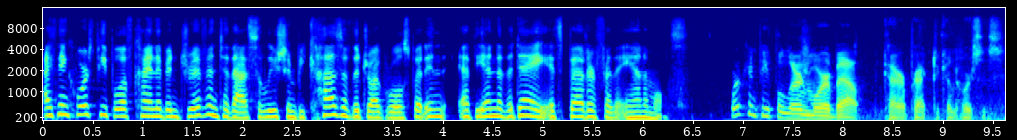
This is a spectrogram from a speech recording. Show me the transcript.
I think horse people have kind of been driven to that solution because of the drug rules, but in at the end of the day, it's better for the animals. Where can people learn more about chiropractic on horses?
